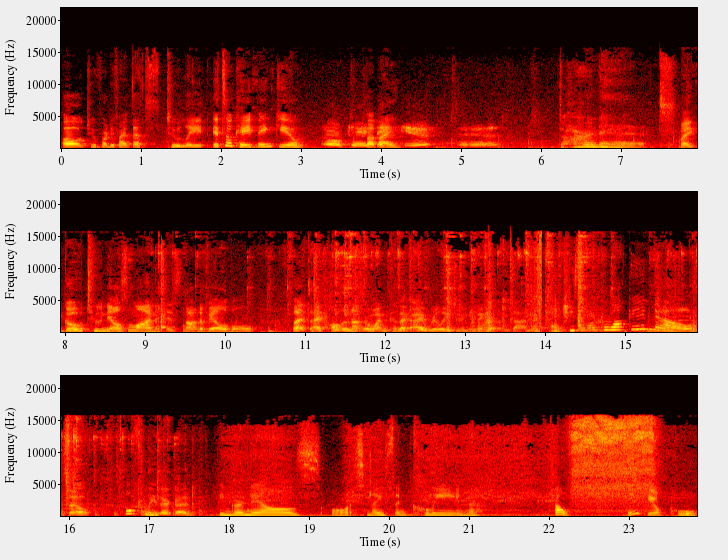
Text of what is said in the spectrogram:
Oh, 245, that's too late. It's okay, thank you. Okay, Bye-bye. thank you. Mm-hmm. Darn it. My go-to nail salon is not available, but I called another one because I, I really do need to get them done. And she said I can walk in now, so hopefully they're good. Fingernails, oh, it's nice and clean. Oh, thank you. Cool.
